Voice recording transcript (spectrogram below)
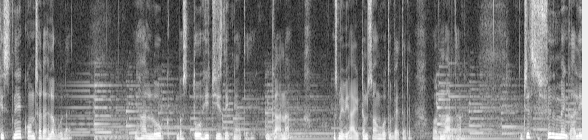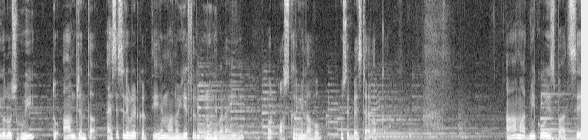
किसने कौन सा डायलॉग बोला है। यहाँ लोग बस दो ही चीज़ देखने आते हैं। गाना, उसमें भी आइटम सॉन्ग हो तो बेहतर है, और मारधाड़। जिस फ़िल्म में गाली गलौज हुई तो आम जनता ऐसे सेलिब्रेट करती है, मानो ये फ़िल्म उन्होंने बनाई है और ऑस्कर मिला हो, उसे बेस्ट डायलॉग का। आम आदमी को इस बात से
